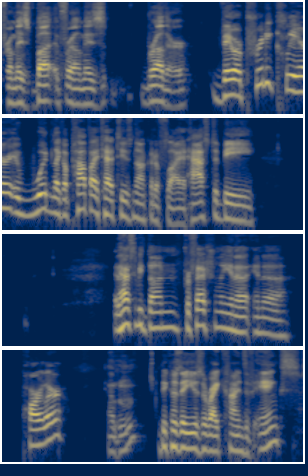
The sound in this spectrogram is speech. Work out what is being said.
from his butt from his brother. they were pretty clear it would like a popeye tattoo is not going to fly. It has to be it has to be done professionally in a in a parlor hmm because they use the right kinds of inks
